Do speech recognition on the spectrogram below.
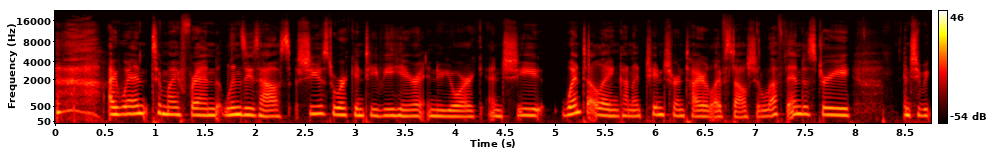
I went to my friend Lindsay's house. She used to work in TV here in New York, and she went to LA and kind of changed her entire lifestyle. She left the industry and she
